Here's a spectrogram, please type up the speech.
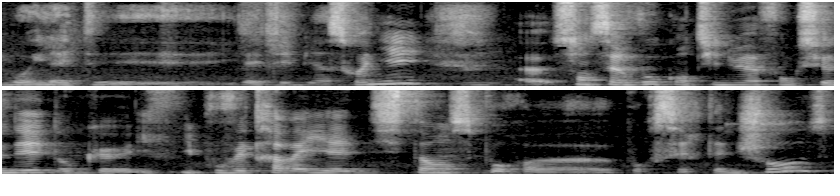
Bon, il a été, il a été bien soigné. Euh, son cerveau continue à fonctionner, donc euh, il, pouvait travailler à distance pour, euh, pour certaines choses.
